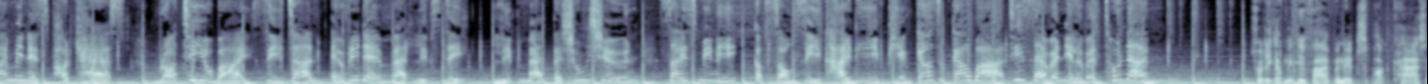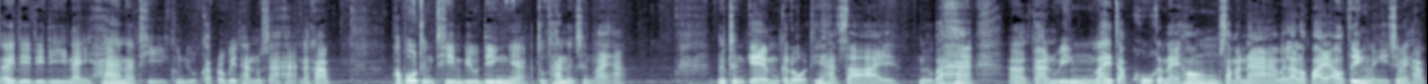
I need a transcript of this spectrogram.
5 minutes podcast brought to you by ศรีจันทร์ everyday matte lipstick lip matte แต่ชุ่มชื้น ไซส์มินิกับ 2 สีขายดีเพียง 99 บาทที่7 e เ e ่ e อเท่านั้น สวัสดีครับ นี่คือ 5 minutes podcast ไอเดียดี ๆ ใน 5 นาที คุณอยู่กับรวิศ หาญอุตสาหะนะครับ พอพูดถึงทีม building เนี่ยทุกท่านนึกถึงอะไรฮะนึกถึงเกมกระโดดที่หาดทราย หรือว่าการวิ่งไล่จับคู่กันในห้องสัมมนา เวลาเราไป outing อะไรอย่างงี้ใช่ไหมครับ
